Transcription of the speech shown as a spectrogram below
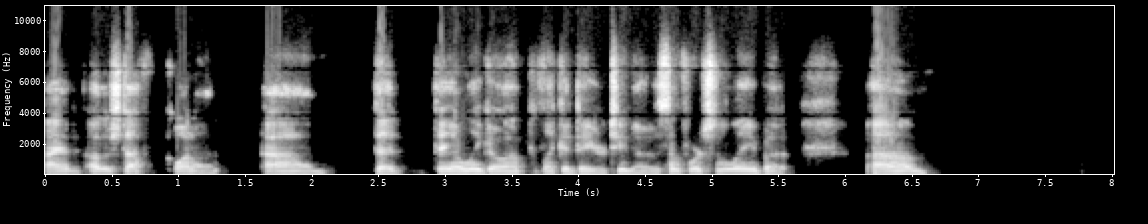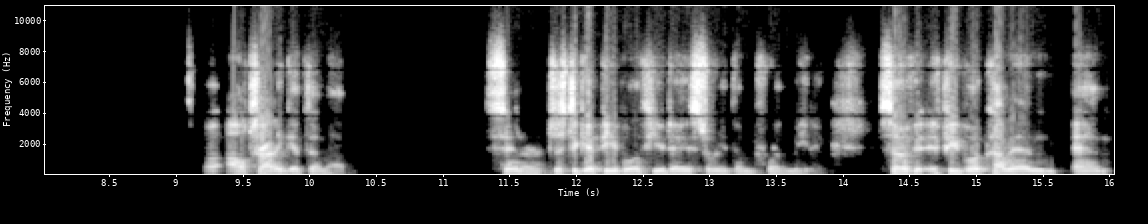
I have other stuff going on, um, that they only go up with like a day or two notice, unfortunately. But um, I'll try to get them up sooner, just to give people a few days to read them before the meeting. So if, if people come in and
